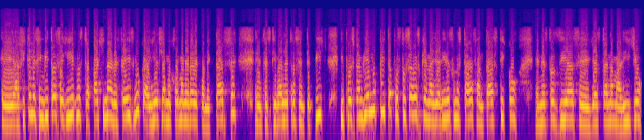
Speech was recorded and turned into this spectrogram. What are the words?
Eh, así que les invito a seguir nuestra página de Facebook, ahí es la mejor manera de conectarse en Festival Letras en Tepic y pues también Lupita, pues tú sabes que Nayarit es un estado fantástico, en estos días eh, ya está en amarillo,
